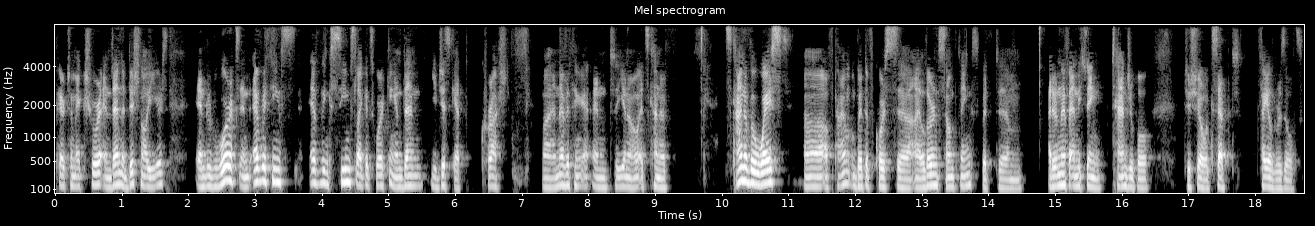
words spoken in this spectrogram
pair to make sure and then additional years and it works and everything's everything seems like it's working and then you just get crushed and everything and you know it's kind of it's kind of a waste uh, of time but of course uh, i learned some things but um, i don't have anything tangible to show except failed results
